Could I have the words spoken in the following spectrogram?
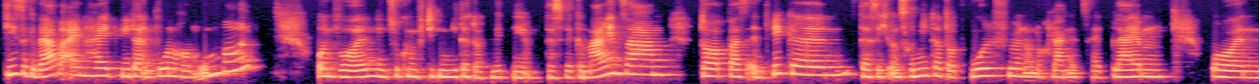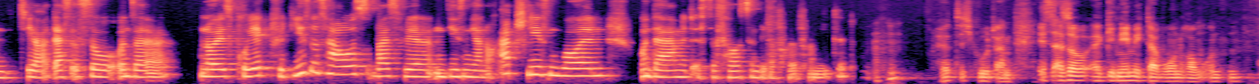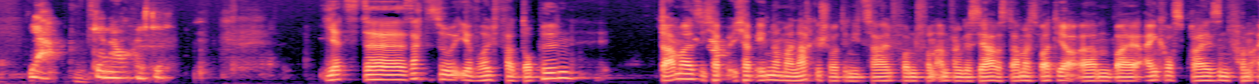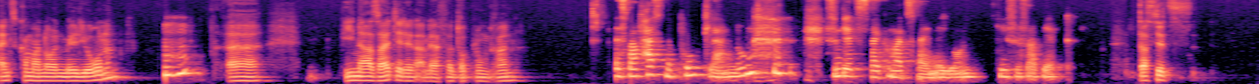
diese Gewerbeeinheit wieder in Wohnraum umbauen und wollen den zukünftigen Mieter dort mitnehmen, dass wir gemeinsam dort was entwickeln, dass sich unsere Mieter dort wohlfühlen und auch lange Zeit bleiben. Und ja, das ist so unser neues Projekt für dieses Haus, was wir in diesem Jahr noch abschließen wollen. Und damit ist das Haus dann wieder voll vermietet. Mhm. Hört sich gut an. Ist also äh, genehmigter Wohnraum unten. Ja, genau, richtig. Jetzt äh, sagtest du, ihr wollt verdoppeln. Damals, ich habe ich hab eben nochmal nachgeschaut in die Zahlen von, von Anfang des Jahres. Damals wart ihr ähm, bei Einkaufspreisen von 1,9 Millionen. Mhm. Äh, wie nah seid ihr denn an der Verdopplung dran? Es war fast eine Punktlandung. es sind jetzt 2,2 Millionen, dieses Objekt. Das jetzt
